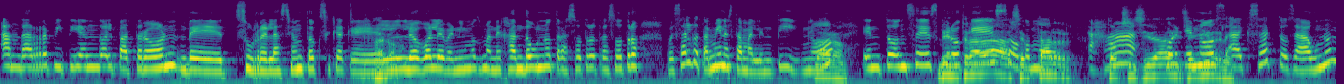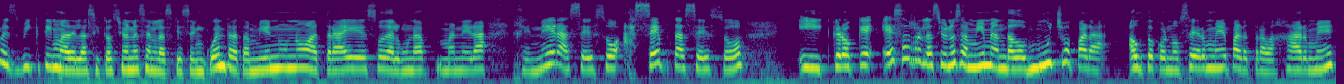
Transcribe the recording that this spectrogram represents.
andar repitiendo el patrón de su relación tóxica que Claro. luego le venimos manejando uno tras otro tras otro, pues algo también está mal en ti, ¿no? Claro. Entonces De creo que eso como aceptar toxicidad y porque no, exacto, o sea, uno no es víctima de las situaciones en las que se encuentra, también uno atrae eso de alguna manera, generas eso, aceptas eso y creo que esas relaciones a mí me han dado mucho para autoconocerme, para trabajarme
